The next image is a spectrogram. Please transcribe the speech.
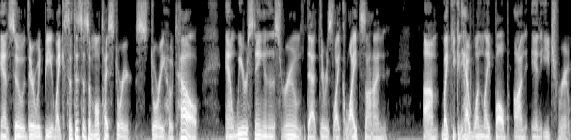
and so there would be like so. This is a multi-story story hotel, and we were staying in this room that there was like lights on, um, like you could have one light bulb on in each room.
